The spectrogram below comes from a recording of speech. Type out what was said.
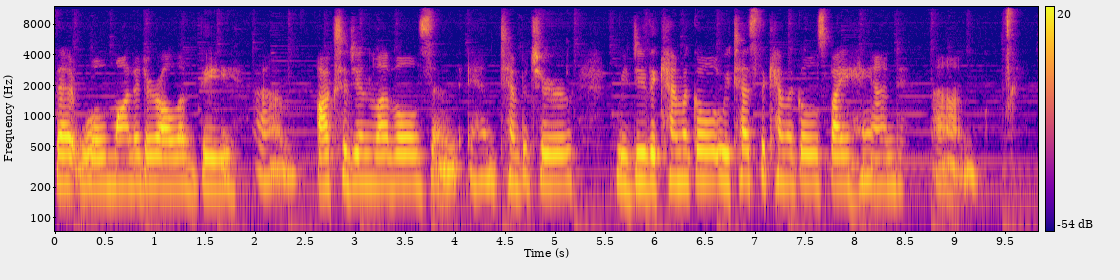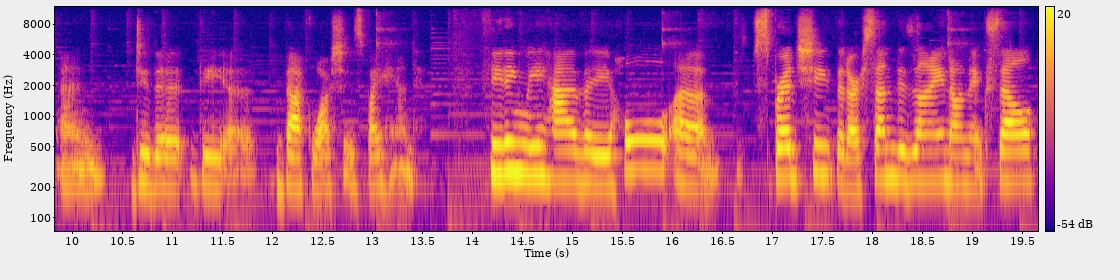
that will monitor all of the um, oxygen levels and, and temperature. We do the chemical, we test the chemicals by hand um, and do the, the uh, backwashes by hand. Feeding, we have a whole um, spreadsheet that our son designed on Excel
